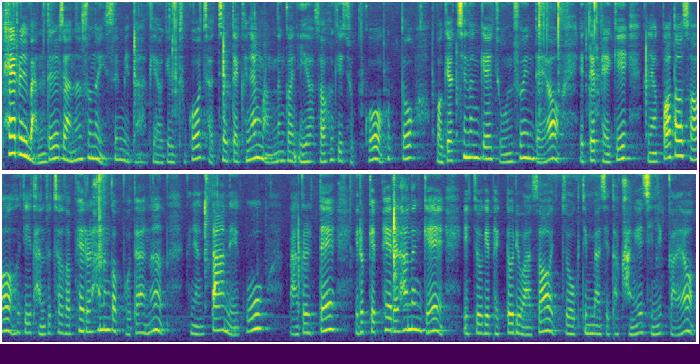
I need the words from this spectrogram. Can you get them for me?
폐를 만들자는 수는 있습니다. 여기를 두고 젖힐 때 그냥 막는 건 이어서 흙이 죽고 흙도 먹여치는 게 좋은 수인데요. 이때 백이 그냥 뻗어서 흙이 단수 쳐서 폐를 하는 것보다는 그냥 따내고 막을 때 이렇게 패를 하는 게 이쪽에 백돌이 와서 이쪽 뒷맛이 더 강해지니까요.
